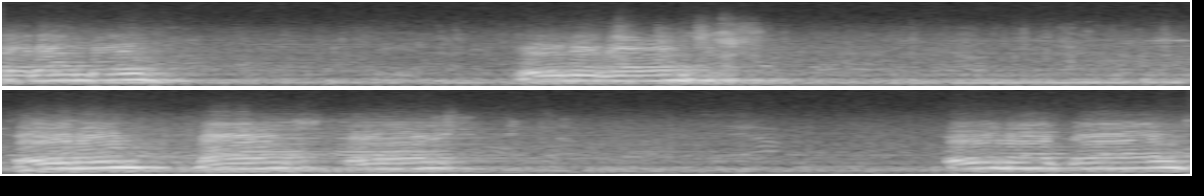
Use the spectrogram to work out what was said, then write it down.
around probando. Universe. Universe. Universe. Universe.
